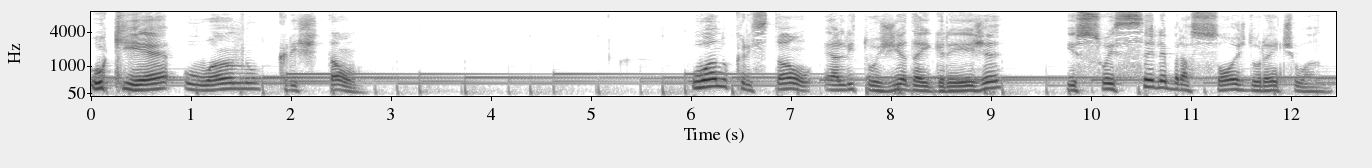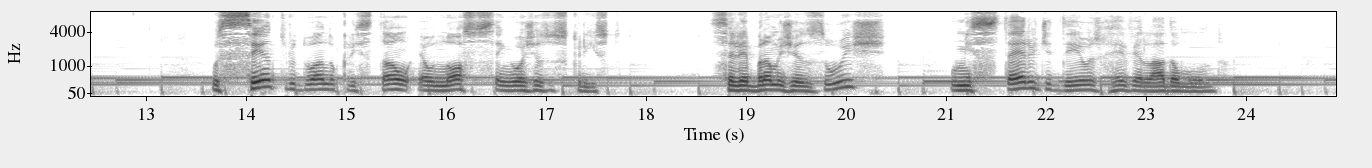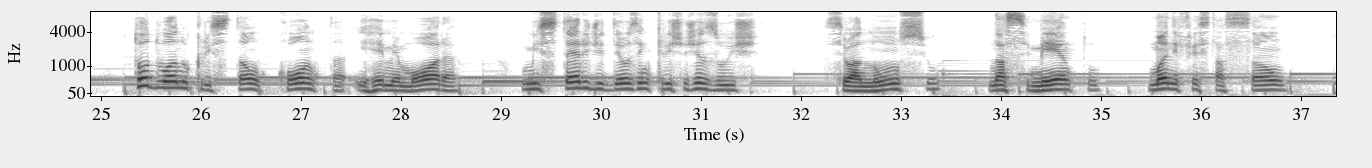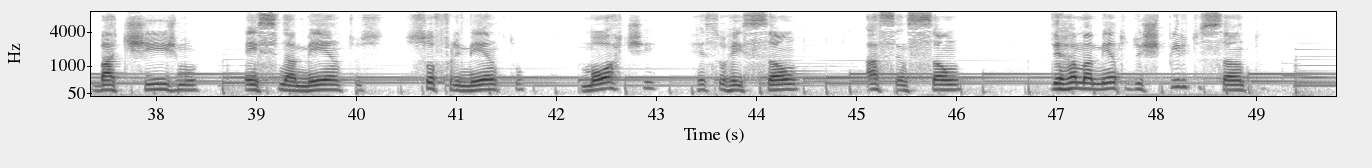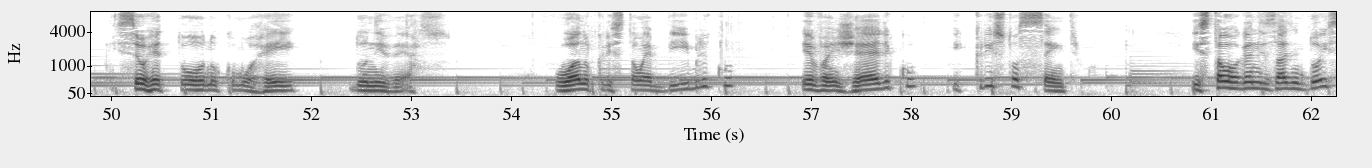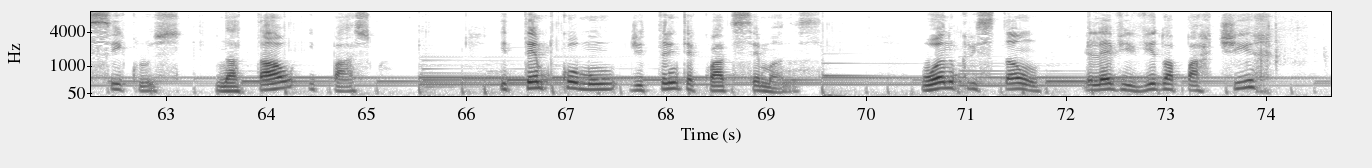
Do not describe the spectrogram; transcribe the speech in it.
O que é o ano cristão? O ano cristão é a liturgia da igreja e suas celebrações durante o ano. O centro do ano cristão é o nosso Senhor Jesus Cristo. Celebramos Jesus, o mistério de Deus revelado ao mundo. Todo ano cristão conta e rememora o mistério de Deus em Cristo Jesus, seu anúncio, nascimento, manifestação, batismo, ensinamentos, sofrimento, morte, ressurreição, ascensão, derramamento do Espírito Santo e seu retorno como Rei do universo. O ano cristão é bíblico, evangélico e cristocêntrico. Está organizado em dois ciclos, Natal e Páscoa, e tempo comum de 34 semanas. O ano cristão ele é vivido a partir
